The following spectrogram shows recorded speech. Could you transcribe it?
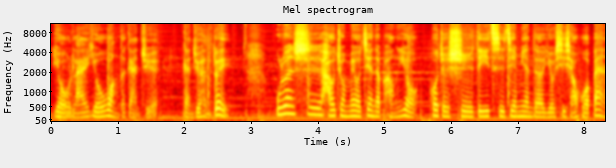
有来有往的感觉，感觉很对。无论是好久没有见的朋友，或者是第一次见面的游戏小伙伴，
